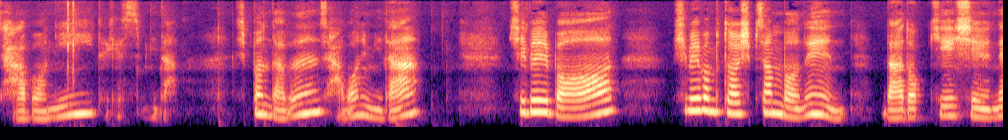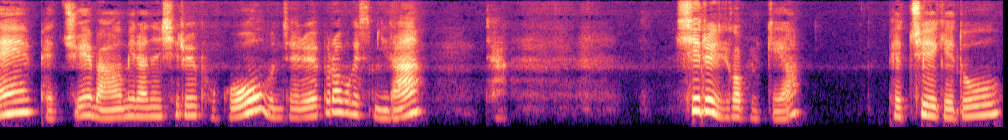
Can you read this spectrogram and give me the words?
4번이 되겠습니다. 10번 답은 4번입니다. 11번, 11번부터 13번은 나덕희 시인의 배추의 마음이라는 시를 보고 문제를 풀어보겠습니다. 자, 시를 읽어볼게요. 배추에게도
